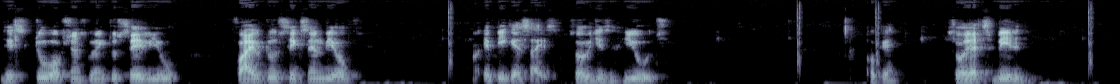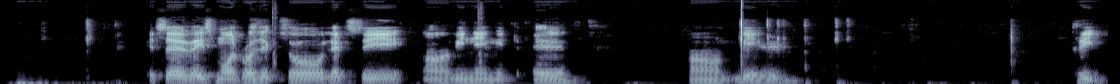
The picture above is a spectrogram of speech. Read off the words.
these two options going to save you 5 to 6 MB of APK size so which is huge. Okay? So let's build. It's a very small project so let's see uh, we name it a uh, build 3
